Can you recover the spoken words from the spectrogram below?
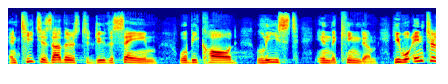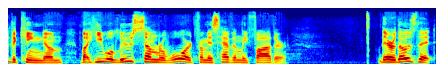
and teaches others to do the same will be called least in the kingdom. He will enter the kingdom, but he will lose some reward from his heavenly Father. There are those that,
